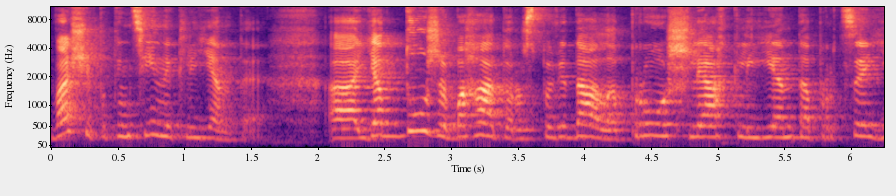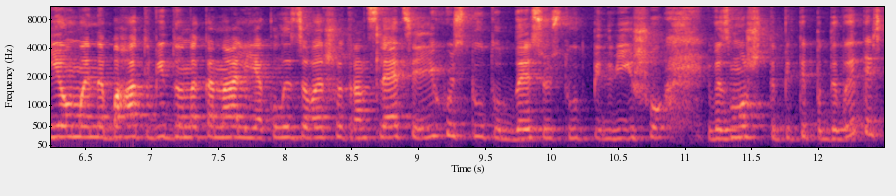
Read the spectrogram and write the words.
ваші потенційні клієнти? Я дуже багато розповідала про шлях клієнта, про це є у мене багато відео на каналі. Я коли завершу трансляцію, я їх ось тут, десь ось тут підвішу, і ви зможете піти подивитись.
